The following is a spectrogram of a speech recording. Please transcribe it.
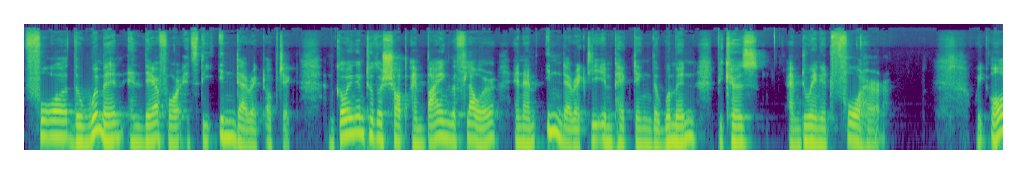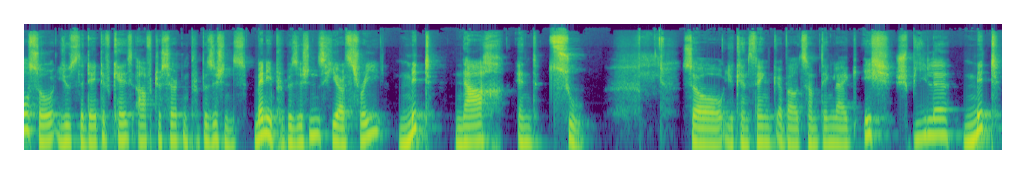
For the woman, and therefore it's the indirect object. I'm going into the shop, I'm buying the flower, and I'm indirectly impacting the woman because I'm doing it for her. We also use the dative case after certain prepositions. Many prepositions, here are three mit, nach, and zu. So you can think about something like ich spiele mit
